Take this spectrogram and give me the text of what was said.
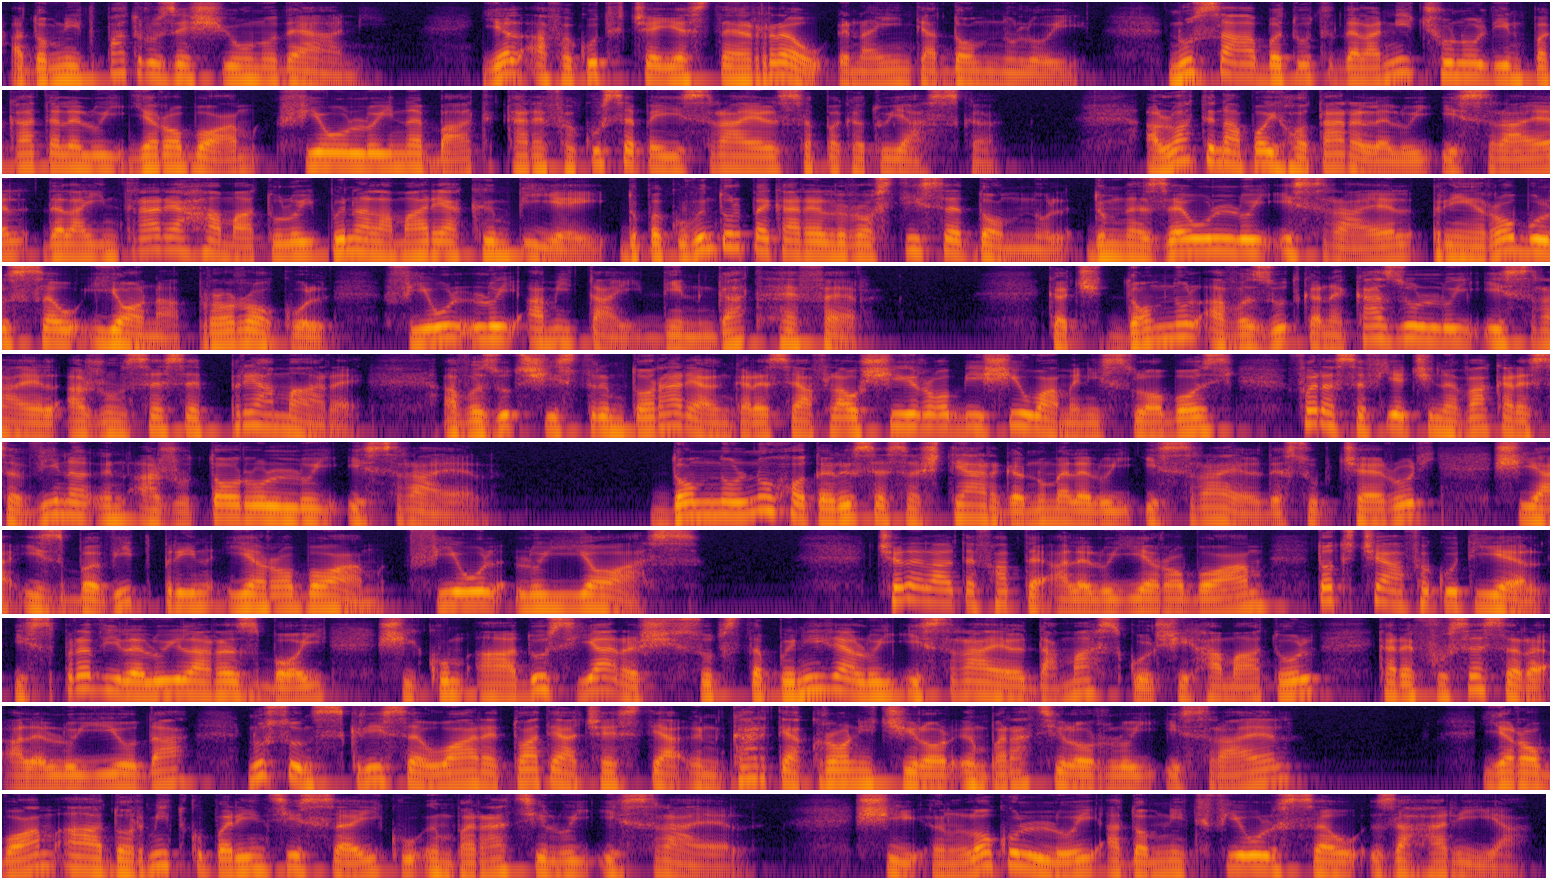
A domnit 41 de ani. El a făcut ce este rău înaintea Domnului. Nu s-a abătut de la niciunul din păcatele lui Ieroboam, fiul lui Nebat, care făcuse pe Israel să păcătuiască a luat înapoi hotarele lui Israel de la intrarea Hamatului până la Marea Câmpiei, după cuvântul pe care îl rostise Domnul, Dumnezeul lui Israel, prin robul său Iona, prorocul, fiul lui Amitai, din Gat Hefer căci Domnul a văzut că necazul lui Israel ajunsese prea mare, a văzut și strâmtorarea în care se aflau și robii și oamenii slobozi, fără să fie cineva care să vină în ajutorul lui Israel. Domnul nu hotărâse să șteargă numele lui Israel de sub ceruri și i-a izbăvit prin Ieroboam, fiul lui Ioas. Celelalte fapte ale lui Ieroboam, tot ce a făcut el, isprăvile lui la război și cum a adus iarăși sub stăpânirea lui Israel Damascul și Hamatul, care fuseseră ale lui Iuda, nu sunt scrise oare toate acestea în cartea cronicilor împăraților lui Israel? Ieroboam a adormit cu părinții săi cu împărații lui Israel și în locul lui a domnit fiul său Zaharia.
